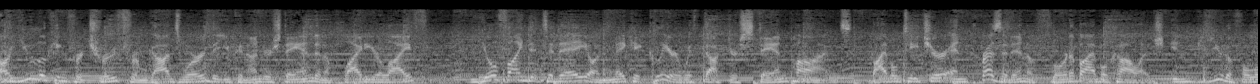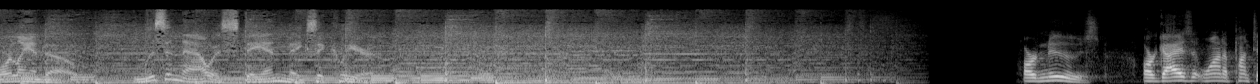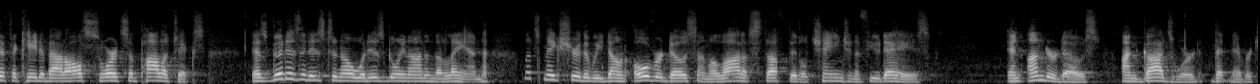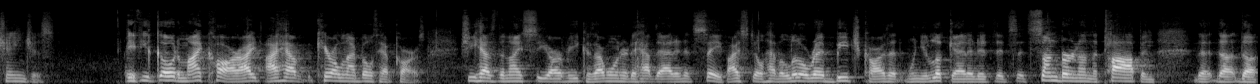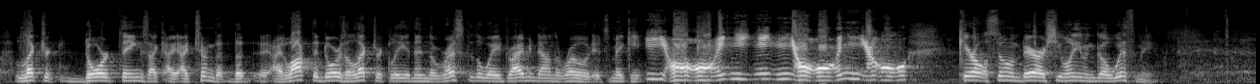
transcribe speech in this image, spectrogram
Are you looking for truth from God's Word that you can understand and apply to your life? You'll find it today on Make It Clear with Dr. Stan Ponstein, Bible teacher and president of Florida Bible College in beautiful Orlando. Listen now as Stan makes it clear. Or news, or guys that want to pontificate about all sorts of politics. As good as it is to know what is going on in the land, let's make sure that we don't overdose on a lot of stuff that'll change in a few days and underdose on God's word that never changes. If you go to my car, I, I have, Carol and I both have cars. She has the nice CRV because I want her to have that and it's safe. I still have a little red beach car that when you look at it, it it's, it's sunburned on the top and the, the, the electric door things. I, I, I the, the, I lock the doors electrically and then the rest of the way driving down the road, it's making. Carol is so embarrassed she won't even go with me.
